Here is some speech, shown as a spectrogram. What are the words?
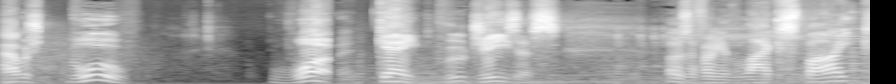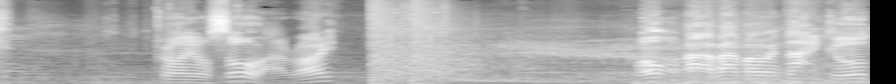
How much... Whoa! Worm! Game! Oh, Jesus! That was a fucking lag spike. Probably all saw that, right? Well, I'm out of ammo in that gun.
